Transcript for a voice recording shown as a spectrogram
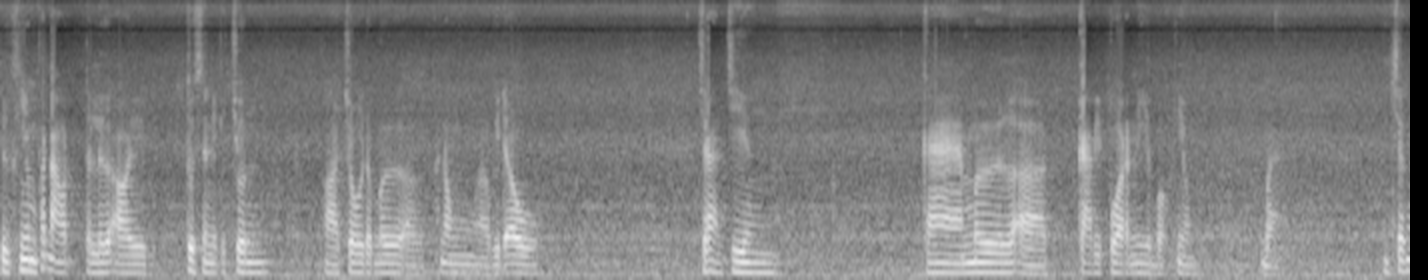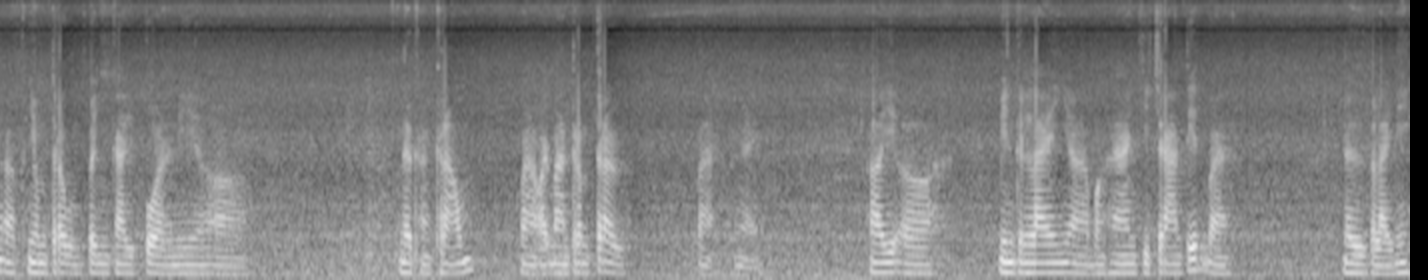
គឺខ្ញុំផ្ដោតទៅលើឲ្យទស្សនិកជនចូលទៅមើលក្នុងវីដេអូច្រើនជាងការមើល ការវិពណ៌នារបស់ខ្ញុំបាទអញ្ចឹងខ្ញុំត្រូវបំពេញការវិពណ៌នានៅខាងក្រោមបាទឲ្យបានត្រឹមត្រូវបាទថ្ងៃហើយអឺមានកន្លែងបង្ហាញជាច្រើនទៀតបាទនៅកន្លែងនេះ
